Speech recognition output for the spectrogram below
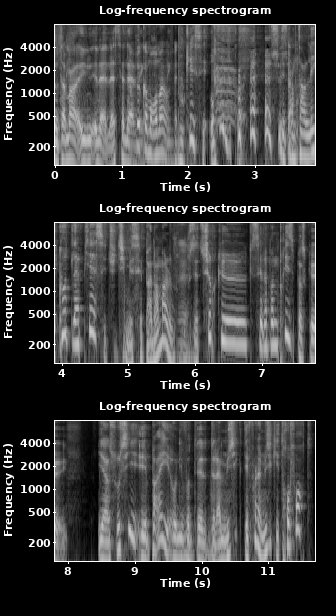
Notamment une- la, la scène Un peu avec, comme Romain, avec en fait. Bouquet, c'est horrible quoi. t'entends l'écho de la pièce et tu te dis mais c'est pas normal. Vous, Ouais. vous êtes sûr que, que c'est la bonne prise? Parce que il y a un souci. Et pareil, au niveau de, de la musique, des fois, la musique est trop forte.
